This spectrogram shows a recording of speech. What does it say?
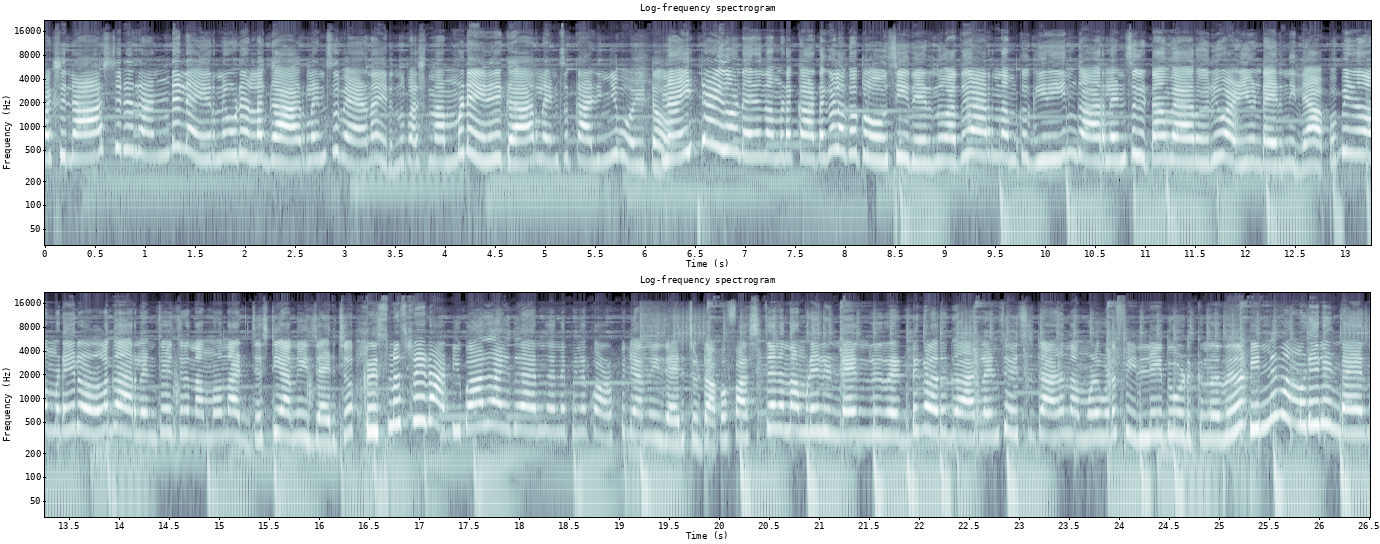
പക്ഷെ ലാസ്റ്റ് ഒരു രണ്ട് ലെയറിന് കൂടെ ഉള്ള ഗാർലൈൻസ് വേണമായിരുന്നു. പക്ഷെ നമ്മുടെ ഏരിയ ഗാർലൈൻസ് കഴിഞ്ഞു പോയിട്ടോ. നൈറ്റ് ആയതുകൊണ്ട് തന്നെ നമ്മുടെ കടകളൊക്കെ ക്ലോസ് ചെയ്തിരുന്നു. അത് കാരണം നമുക്ക് ഗ്രീൻ ഗാർലൈൻസ് കിട്ടാൻ വേറെ ഒരു വഴി ഉണ്ടായിരുന്നില്ല അപ്പൊ പിന്നെ നമ്മുടെ ഉള്ള ഗാർലൈൻസ് വെച്ചിട്ട് നമ്മളൊന്ന് അഡ്ജസ്റ്റ് ചെയ്യാന്ന് വിചാരിച്ചു. ക്രിസ്മസ് ട്രീയുടെ അടിഭാഗം ആയത് കാരണം തന്നെ പിന്നെ കുഴപ്പമില്ല എന്ന് വിചാരിച്ചു കേട്ടോ. അപ്പൊ ഫസ്റ്റ് തന്നെ നമ്മുടെ ഉണ്ടായിരുന്ന റെഡ് കളർ ഗാർലൈൻസ് വെച്ചിട്ടാണ് നമ്മൾ ഇവിടെ ഫില്ല് ചെയ്ത് കൊടുക്കുന്നത്. പിന്നെ നമ്മുടെ കയ്യിൽ ഉണ്ടായിരുന്നത്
